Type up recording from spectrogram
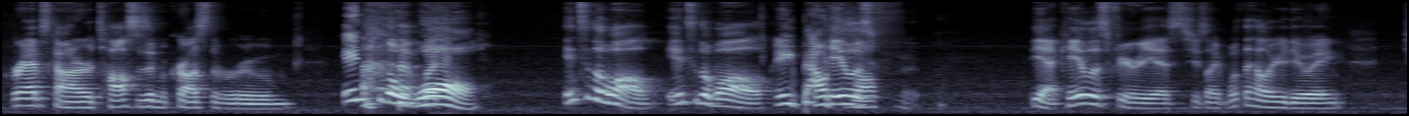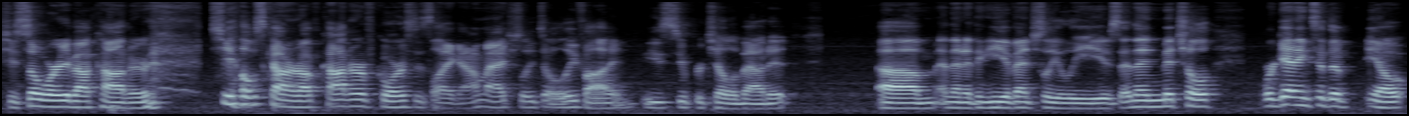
grabs Connor, tosses him across the room Into the wall. into the wall, into the wall. And he bounces Kayla's- off of it. Yeah, Kayla's furious. She's like, "What the hell are you doing?" She's so worried about Connor. she helps Connor up. Connor, of course, is like, "I'm actually totally fine." He's super chill about it. Um, and then I think he eventually leaves. And then Mitchell, we're getting to the, you know,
